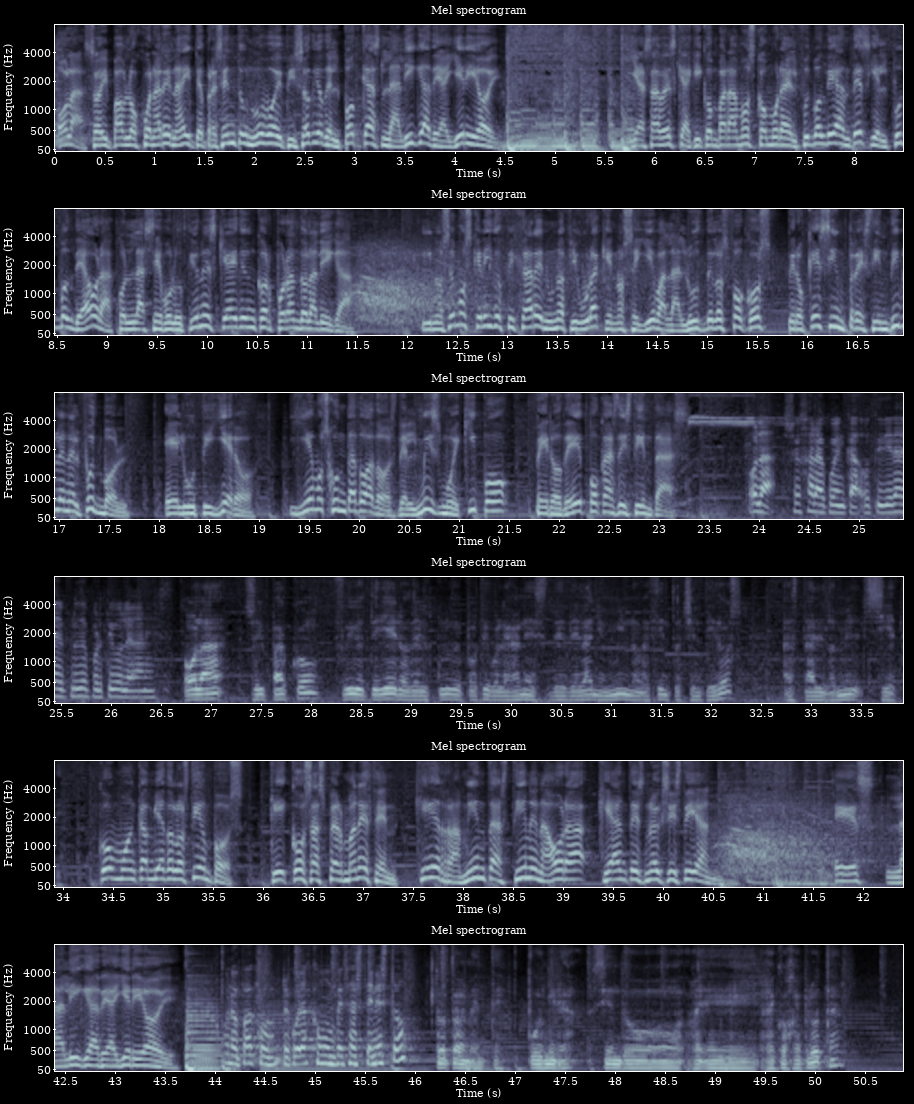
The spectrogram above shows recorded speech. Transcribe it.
Hola, soy Pablo Juan Arena y te presento un nuevo episodio del podcast La Liga de ayer y hoy. Ya sabes que aquí comparamos cómo era el fútbol de antes y el fútbol de ahora, con las evoluciones que ha ido incorporando la liga. Y nos hemos querido fijar en una figura que no se lleva la luz de los focos, pero que es imprescindible en el fútbol, el utillero. Y hemos juntado a dos del mismo equipo, pero de épocas distintas. Hola, soy Jara Cuenca, utillera del Club Deportivo Leganés. Hola, soy Paco, fui utillero del Club Deportivo Leganés desde el año 1982 hasta el 2007. ¿Cómo han cambiado los tiempos? ¿Qué cosas permanecen? ¿Qué herramientas tienen ahora que antes no existían? Es la liga de ayer y hoy. Bueno, Paco, ¿recuerdas cómo empezaste en esto? Totalmente. Pues mira, siendo eh, recoge pelota,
